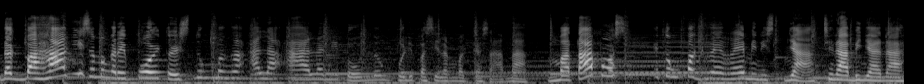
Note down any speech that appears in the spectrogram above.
nagbahagi sa mga reporters ng mga alaala nito nung huli pa silang magkasama. Matapos itong pagre-reminisce niya, sinabi niya na,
